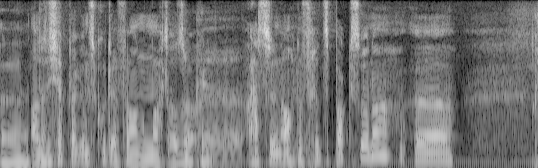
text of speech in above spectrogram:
Äh, also ich habe da ganz gute Erfahrungen gemacht. Also okay. äh, hast du denn auch eine Fritz-Box oder? Äh,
